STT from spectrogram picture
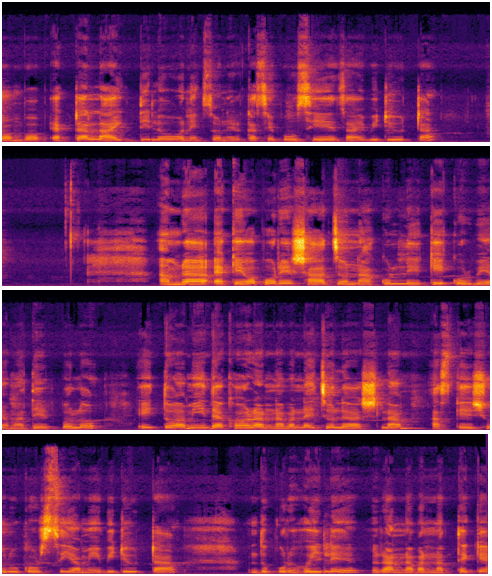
সম্ভব। একটা লাইক দিলেও অনেকজনের কাছে পৌঁছিয়ে যায় ভিডিওটা। আমরা একে অপরের সাহায্য না করলে কে করবে আমাদের, বলো? এই তো আমি দেখো, রান্নাবান্নায় চলে আসলাম। আজকে শুরু করছি আমি ভিডিওটা। দুপুর হইলে রান্না বান্নার থেকে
